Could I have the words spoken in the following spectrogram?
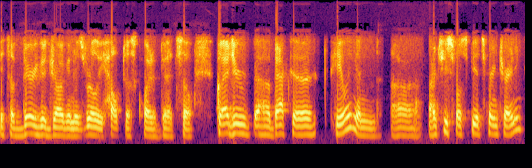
it's a very good drug and has really helped us quite a bit. So glad you're uh, back to healing. And uh, aren't you supposed to be at spring training?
